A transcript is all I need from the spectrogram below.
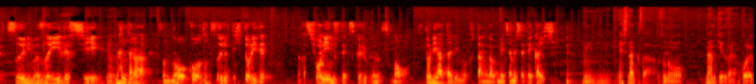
普通にむずいですし、うん。なんなら、そのノーコードツールって一人で、なんか少人数で作る分、その一人当たりの負担がめちゃめちゃでかいし、うんうん。やし、なんかさ、その、なんていうのかな、これ、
